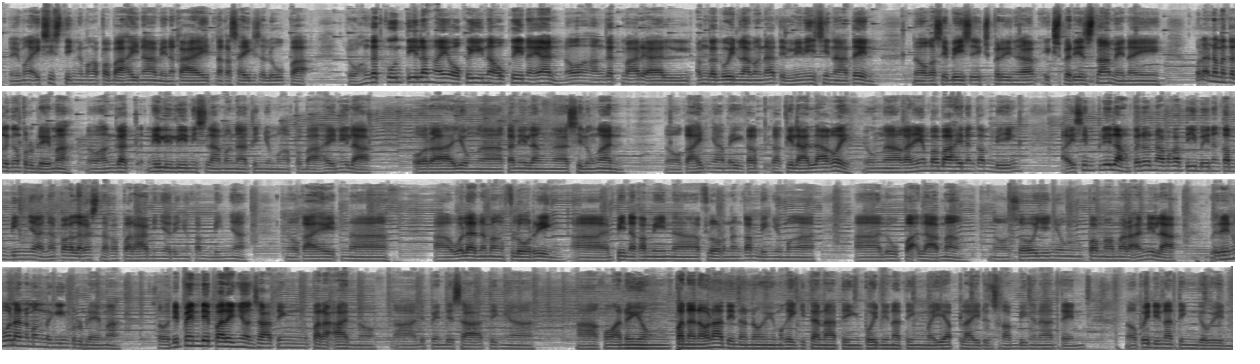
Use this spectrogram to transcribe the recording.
no, yung mga existing na mga pabahay namin na kahit nakasahig sa lupa, so hanggat kunti lang ay okay na okay na yan. No? Hanggat mari, ang gagawin lamang natin, linisin natin. No? Kasi based experience, experience namin ay wala naman talagang problema. No? Hanggat nililinis lamang natin yung mga pabahay nila or ah, yung ah, kanilang ah, silungan. No, kahit nga may kak- kakilala ako eh, yung uh, kanyang babahay ng kambing ay simple lang pero napakatibay ng kambing niya, napakalakas, napaparami niya rin yung kambing niya. No, kahit na ah, wala namang flooring, ah, yung pinaka main na floor ng kambing yung mga ah, lupa lamang. No, so yun yung pamamaraan nila. Wherein wala namang naging problema. So depende pa rin yun sa ating paraan, no. Ah, depende sa ating ah, ah, kung ano yung pananaw natin, ano yung makikita natin, pwede nating may apply dun sa kambingan natin, no, pwede nating gawin.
